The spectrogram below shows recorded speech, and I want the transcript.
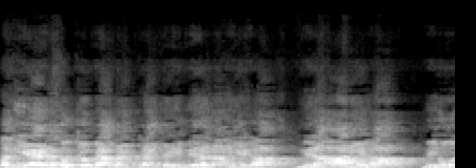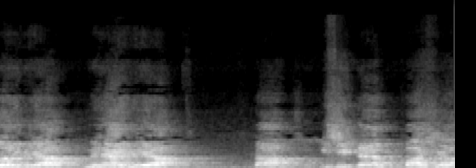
ਕਦੀ ਇਹ ਨਾ ਸੋਚੋ, ਮੈਂ ਫਰੰਟ ਲਾਈਨ ਤੇ ਨਹੀਂ, ਮੇਰਾ ਨਾਂ ਨਹੀਂ ਹੈਗਾ, ਮੇਰਾ ਆ ਨਹੀਂ ਹੈਗਾ, ਮੈਨੂੰ ਉਹਦਾ ਨਹੀਂ ਮਿਲਿਆ, ਮੈਨੂੰ ਇਹ ਨਹੀਂ ਮਿਲਿਆ। ਤਾਂ ਇਸੇ ਟਾਈਮ ਪਾਸ਼ਾ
